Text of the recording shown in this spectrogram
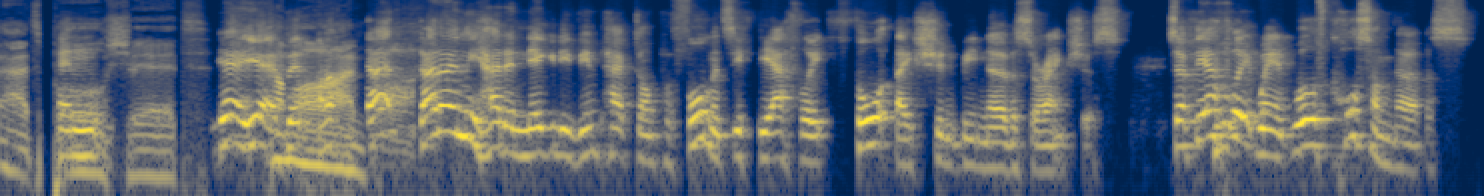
That's bullshit. And, yeah, yeah. Come but on. that that only had a negative impact on performance if the athlete thought they shouldn't be nervous or anxious. So if the athlete went, well, of course I'm nervous.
